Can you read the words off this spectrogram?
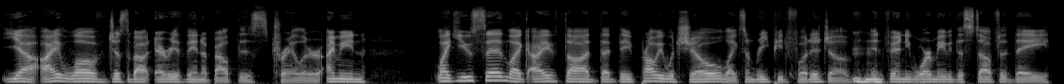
Yeah, I love just about everything about this trailer. I mean, like you said, like I thought that they probably would show like some repeat footage of Mm-hmm. Infinity War, maybe the stuff that they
